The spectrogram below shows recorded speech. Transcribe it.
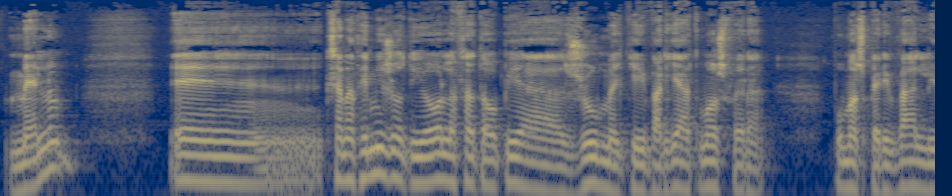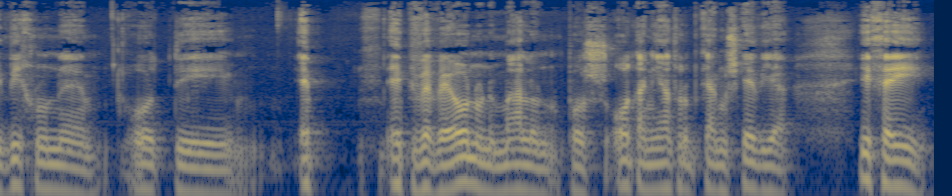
μέλλον. Ε, ξαναθυμίζω ότι όλα αυτά τα οποία ζούμε και η βαριά ατμόσφαιρα που μας περιβάλλει δείχνουν ότι επιβεβαιώνουν μάλλον πως όταν οι άνθρωποι κάνουν σχέδια οι θεοί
